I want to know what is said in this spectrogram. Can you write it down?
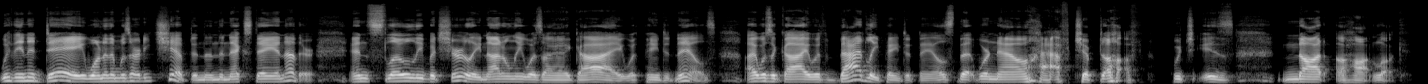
Within a day, one of them was already chipped, and then the next day, another. And slowly but surely, not only was I a guy with painted nails, I was a guy with badly painted nails that were now half chipped off, which is not a hot look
